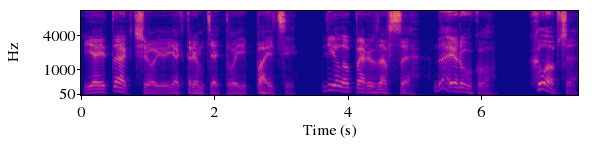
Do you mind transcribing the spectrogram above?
я і так чую, як тремтять твої пальці. Діло перш за все, дай руку. Хлопче,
